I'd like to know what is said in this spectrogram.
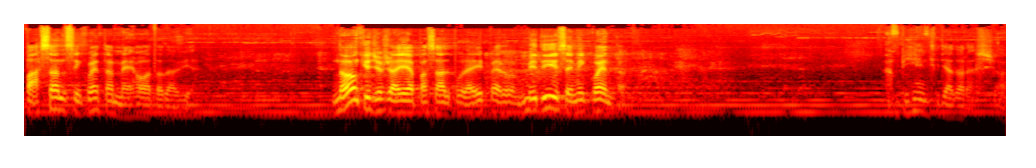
Passando 50 melhor todavia. Não que eu já ia passado por aí, mas me dizem, me contam. Ambiente de adoração.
